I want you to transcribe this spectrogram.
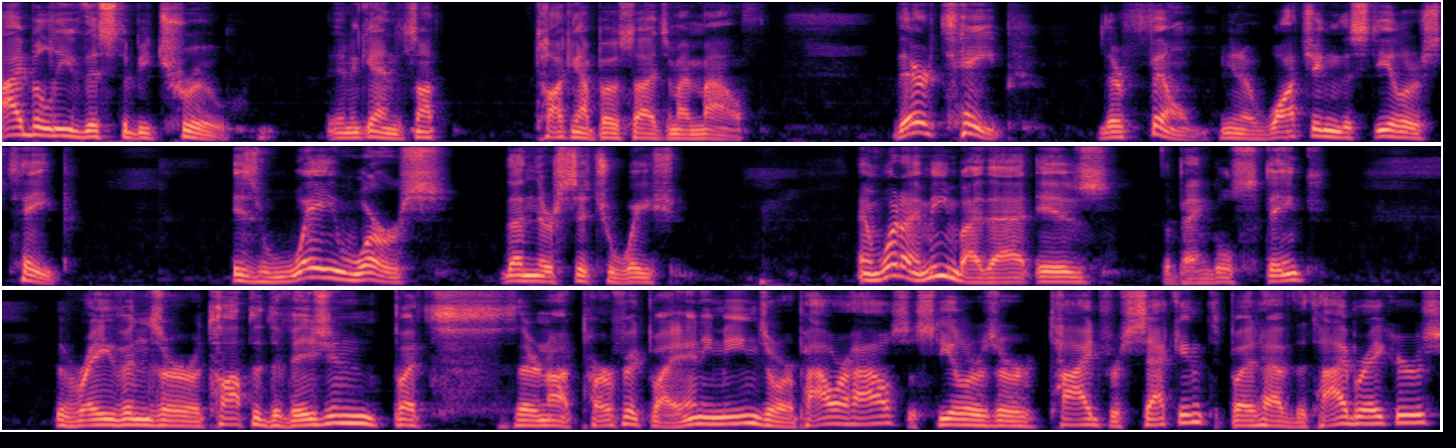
I believe this to be true. And again, it's not talking out both sides of my mouth. Their tape, their film, you know, watching the Steelers tape is way worse than their situation. And what I mean by that is the Bengals stink. The Ravens are atop the division, but they're not perfect by any means or a powerhouse. The Steelers are tied for second, but have the tiebreakers.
